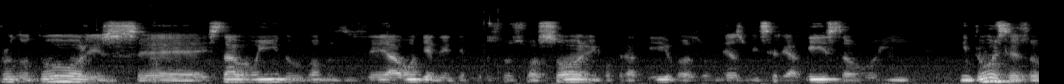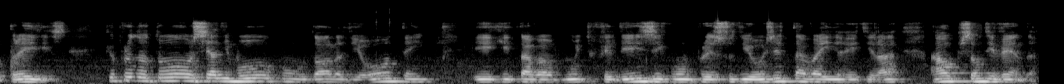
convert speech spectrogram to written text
produtores é, estavam indo, vamos dizer, aonde ele depositou sua soja, em cooperativas, ou mesmo em cerealista, ou em indústrias ou trades, que o produtor se animou com o dólar de ontem e que estava muito feliz e com o preço de hoje estava indo retirar a opção de venda.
